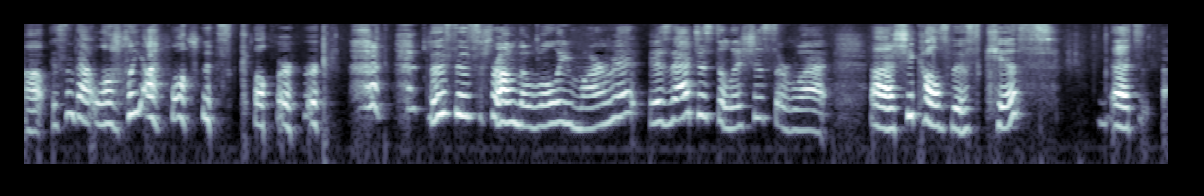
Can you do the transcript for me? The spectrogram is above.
Uh, isn't that lovely? I love this color. this is from the Woolly Marmot. Is that just delicious or what? Uh, she calls this Kiss. That's uh,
